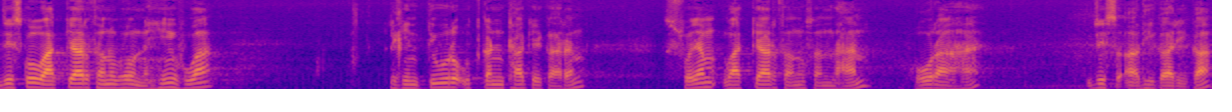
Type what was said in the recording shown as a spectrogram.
जिसको वाक्यार्थ अनुभव नहीं हुआ, लेकिन तीव्र उत्कंठा के कारण स्वयं वाक्यार्थ अनुसंधान हो रहा है जिस अधिकारी का,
